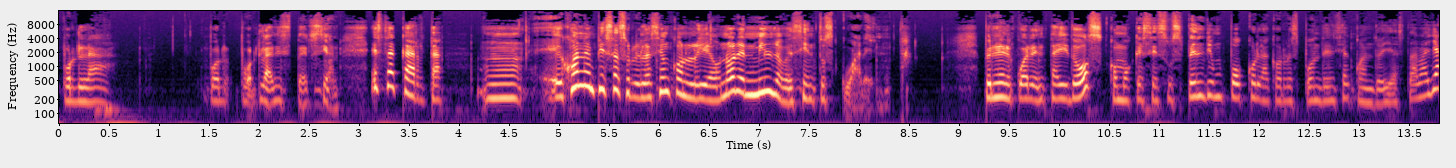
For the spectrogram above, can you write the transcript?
por la, por, por la dispersión. Esta carta, mm, eh, Juan empieza su relación con Leonor en 1940 pero en el 42 como que se suspende un poco la correspondencia cuando ella estaba allá.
